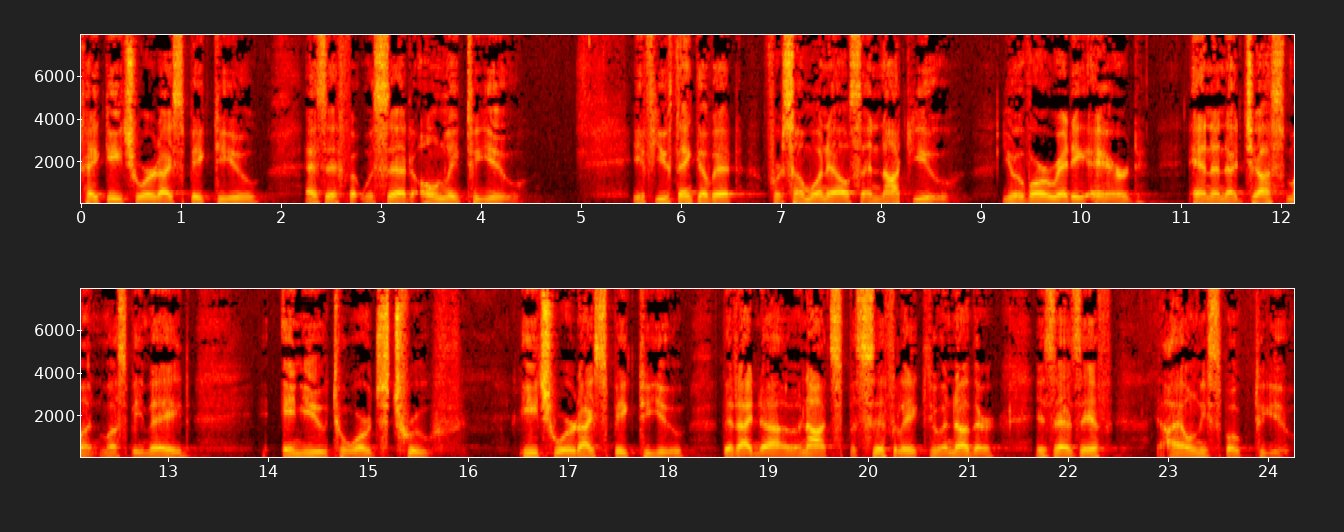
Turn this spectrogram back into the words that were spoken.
take each word I speak to you as if it was said only to you. If you think of it for someone else and not you, you have already erred, and an adjustment must be made in you towards truth. Each word I speak to you that I know not specifically to another is as if I only spoke to you.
